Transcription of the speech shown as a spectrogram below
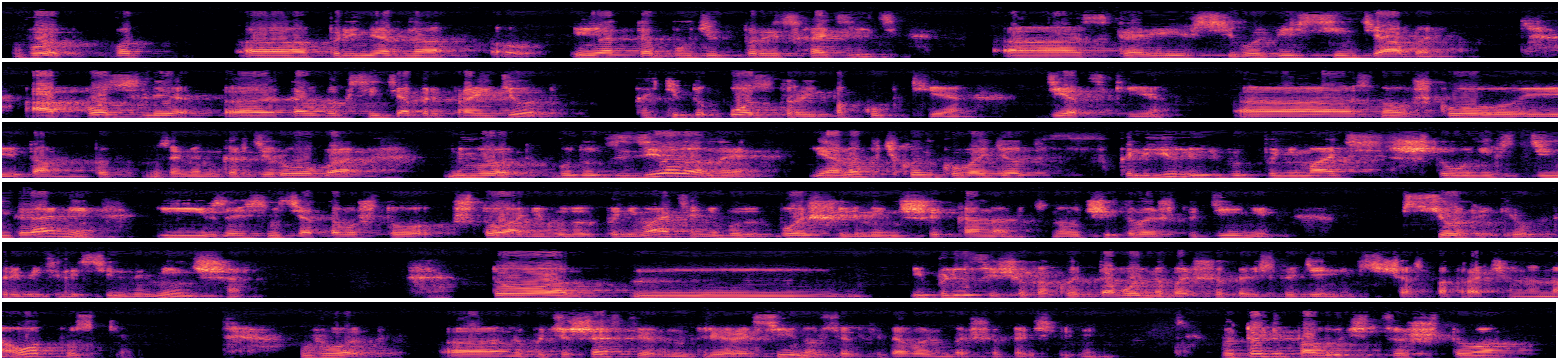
Вот, вот э, примерно это будет происходить, э, скорее всего, весь сентябрь. А после э, того, как сентябрь пройдет, какие-то острые покупки детские, э, снова в школу и там замена гардероба, вот, будут сделаны, и оно потихоньку войдет в колею, люди будут понимать, что у них с деньгами, и в зависимости от того, что, что они будут понимать, они будут больше или меньше экономить. Но учитывая, что денег все-таки у потребителей сильно меньше, то и плюс еще какое-то довольно большое количество денег сейчас потрачено на отпуски, вот, э, на путешествия внутри России, но все-таки довольно большое количество денег. В итоге получится, что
